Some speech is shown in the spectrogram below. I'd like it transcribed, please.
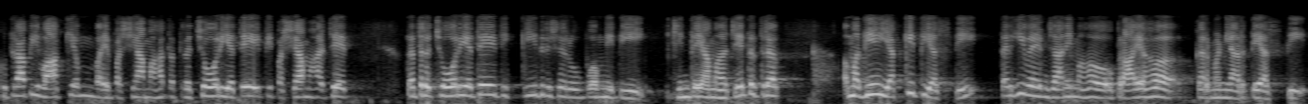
कुत्रापि वाक्यं वयं पश्यामः, तत्र चौर्यते इति पश्यामः चेत्, तत्र चौर्यते इति कीदृशरूपम् इति चिन्तयामः चेत्, तत्र मध्ये यक् इति अस्ति, तर्हि वयं जानीमः प्रायः कर्मण्यार्थे अस्ति।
